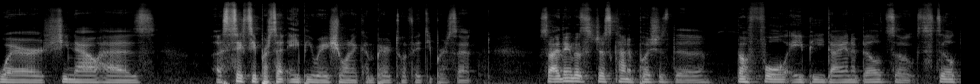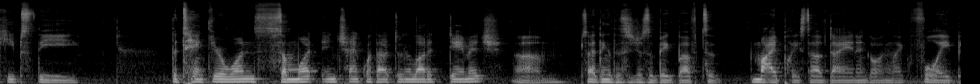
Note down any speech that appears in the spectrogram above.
where she now has a 60% AP ratio when it compared to a 50%. So I think this just kind of pushes the the full AP Diana build, so still keeps the the tankier ones somewhat in check without doing a lot of damage. Um, so I think this is just a big buff to my playstyle of Diana going like full AP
